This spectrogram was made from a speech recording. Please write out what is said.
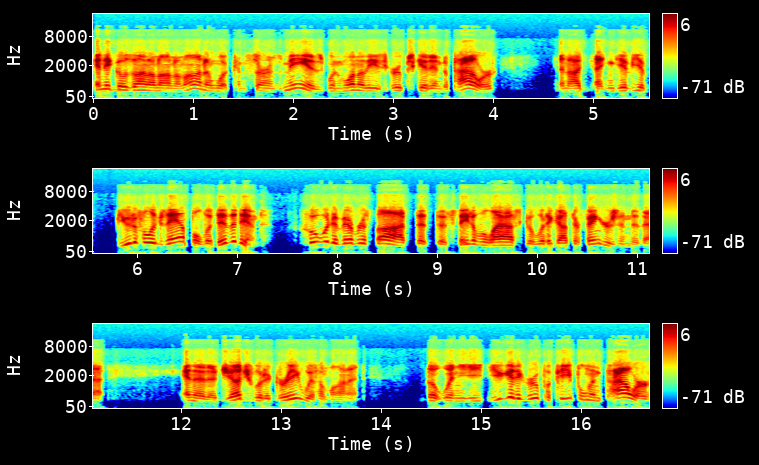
and it goes on and on and on. And what concerns me is when one of these groups get into power, and I, I can give you a beautiful example: the dividend. Who would have ever thought that the state of Alaska would have got their fingers into that, and that a judge would agree with them on it? But when you, you get a group of people in power,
